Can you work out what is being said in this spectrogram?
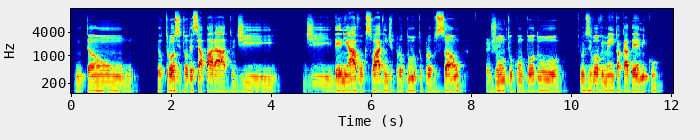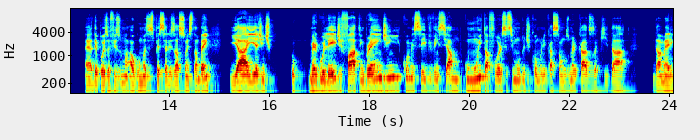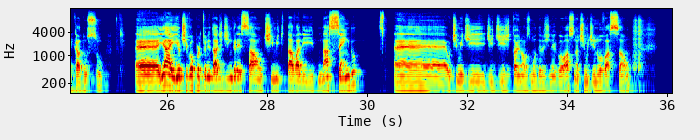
Então, eu trouxe todo esse aparato de de DNA Volkswagen de produto, produção, Perfeito. junto com todo o desenvolvimento acadêmico. É, depois eu fiz uma, algumas especializações também. E aí a gente eu mergulhei de fato em branding e comecei a vivenciar com muita força esse mundo de comunicação nos mercados aqui da, da América do Sul. É, e aí eu tive a oportunidade de ingressar um time que estava ali nascendo, é, o time de, de digital e novos modelos de negócio, né, o time de inovação,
